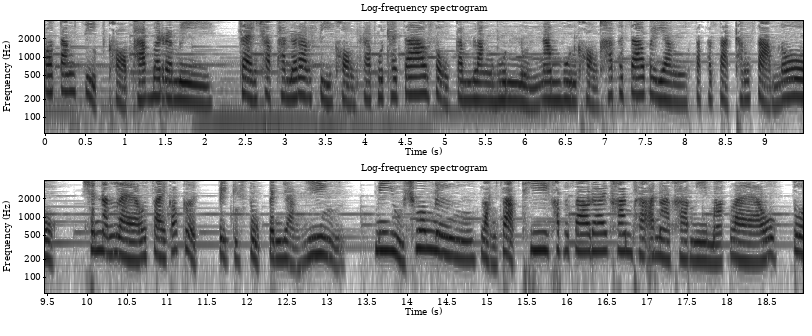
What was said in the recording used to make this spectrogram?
ก็ตั้งจิตขอพระบารมี แสงฉับพลันรังสีของพระพุทธเจ้าส่งกำลังบุญหนุนนำบุญของข้าพเจ้าไปยังสรรพสัตว์ทั้งสามโลก เช่นนั้นแล้วใจก็เกิดปิติสุขเป็นอย่างยิ่ง มีอยู่ช่วงหนึ่งหลังจากที่ข้าพเจ้าได้ขั้นพระอนาคามีมรรคแล้ว ตัว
